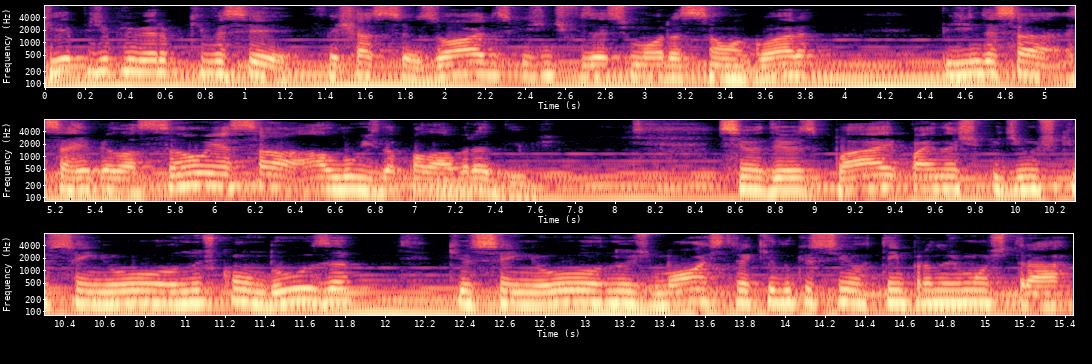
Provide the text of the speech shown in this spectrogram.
queria pedir primeiro que você fechasse seus olhos, que a gente fizesse uma oração agora, pedindo essa, essa revelação e essa a luz da palavra a Deus. Senhor Deus Pai, Pai, nós pedimos que o Senhor nos conduza, que o Senhor nos mostre aquilo que o Senhor tem para nos mostrar,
